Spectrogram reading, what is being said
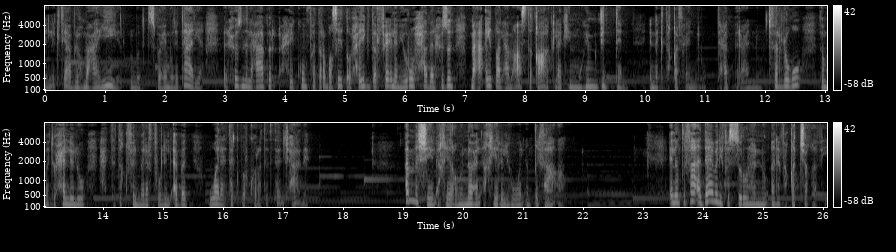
الاكتئاب له معايير ولمدة أسبوعين متتالية. الحزن العابر حيكون فترة بسيطة وحيقدر فعلا يروح هذا الحزن مع أي طلعة مع أصدقائك لكن مهم جدا أنك تقف عنده تعبر عنه تفرغه ثم تحلله حتى تقفل ملفه للأبد ولا تكبر كرة الثلج هذه. أما الشيء الأخير أو النوع الأخير اللي هو الانطفاءة الانطفاء دائما يفسرونها أنه أنا فقدت شغفي.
